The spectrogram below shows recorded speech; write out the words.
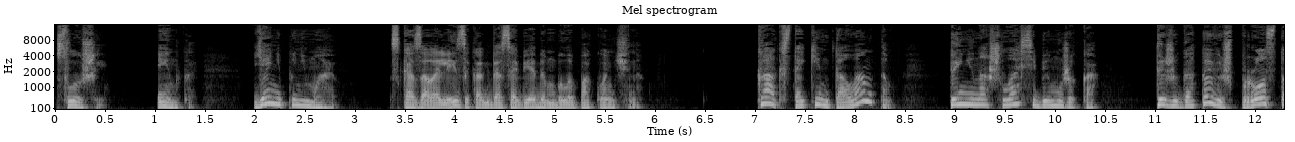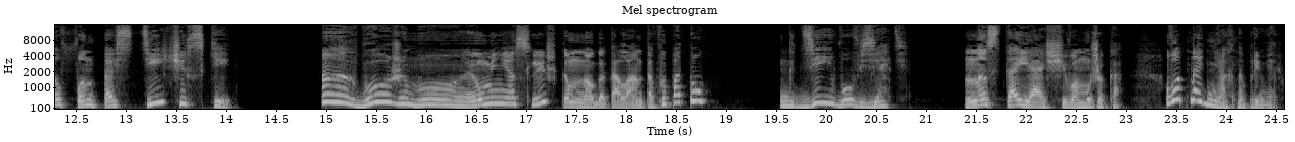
«Слушай, Инка, я не понимаю», — сказала Лиза, когда с обедом было покончено. «Как с таким талантом ты не нашла себе мужика? Ты же готовишь просто фантастически!» «Ах, боже мой, у меня слишком много талантов, и потом...» «Где его взять?» «Настоящего мужика!» Вот на днях, например».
